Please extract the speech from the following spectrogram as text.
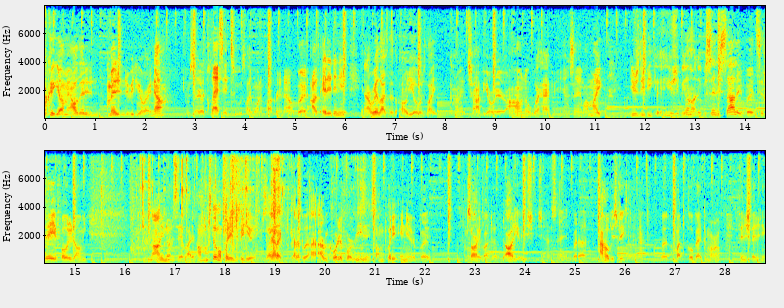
Real quick, y'all, man, I was editing. I'm editing the video right now. I'm sorry, I got a class at 2. It's like 1 o'clock right now. But I was editing it, and I realized that the audio was like kind of choppy or whatever. I don't know what happened. You know what I'm saying? My mic usually be good. Usually be 100% solid, but today it folded on me. I don't even know what to say about it. I'm still gonna put it in the video. So I gotta gotta put. I, I recorded for a reason, so I'm gonna put it in there. But I'm sorry about the, the audio issues. You know what I'm saying? But uh, I hope it's fixed right now. But I'm about to go back tomorrow, finish editing,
